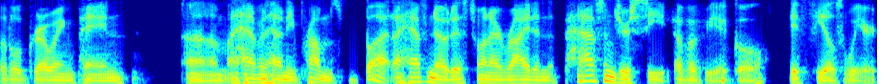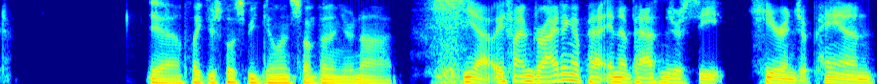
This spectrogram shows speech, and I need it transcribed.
little growing pain, um, I haven't had any problems, but I have noticed when I ride in the passenger seat of a vehicle, it feels weird. Yeah. Like you're supposed to be doing something and you're not. Yeah, if I'm riding a pa- in the passenger seat here in Japan,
